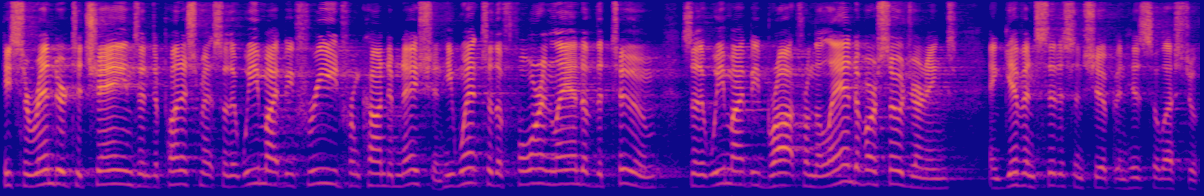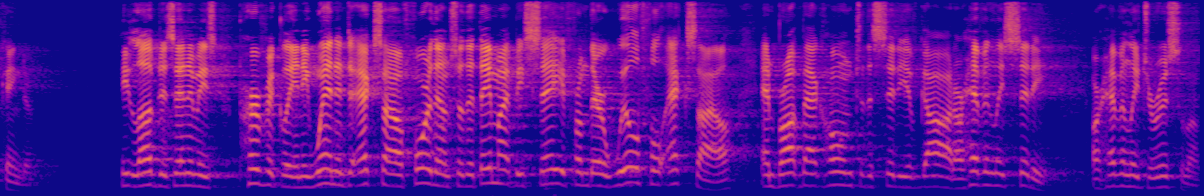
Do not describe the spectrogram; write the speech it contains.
He surrendered to chains and to punishment so that we might be freed from condemnation. He went to the foreign land of the tomb so that we might be brought from the land of our sojournings and given citizenship in his celestial kingdom. He loved his enemies perfectly, and he went into exile for them so that they might be saved from their willful exile and brought back home to the city of God, our heavenly city, our heavenly Jerusalem,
